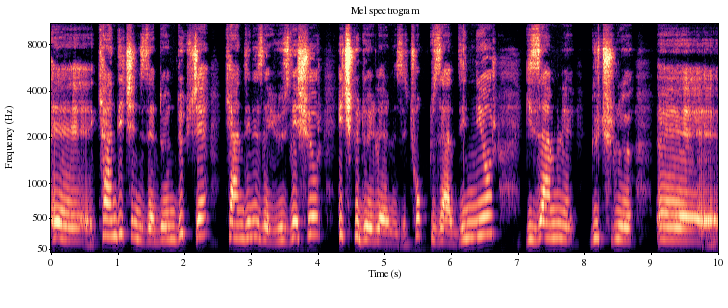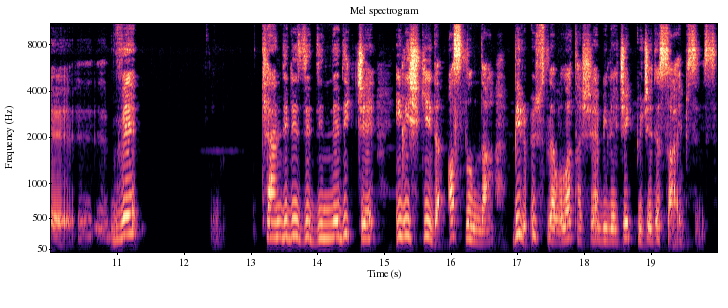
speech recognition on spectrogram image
e, kendi içinize döndükçe kendinizle yüzleşiyor, içgüdülerinizi çok güzel dinliyor, gizemli, güçlü, ee, ve kendinizi dinledikçe ilişkiyi de aslında bir üst level'a taşıyabilecek güce de sahipsiniz.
